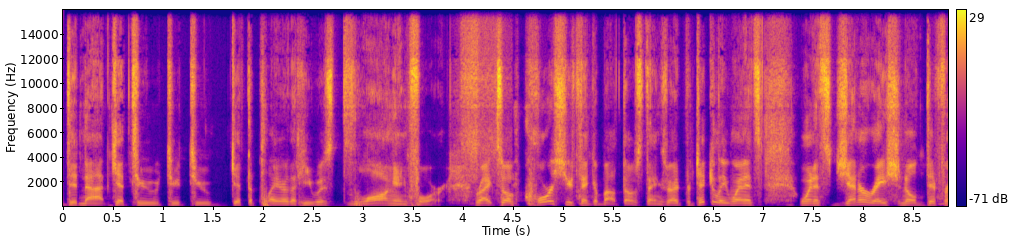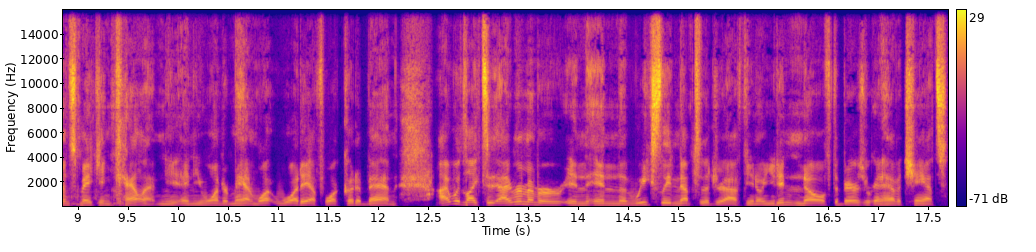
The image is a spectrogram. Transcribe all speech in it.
did not get to to to get the player that he was longing for, right? So of course you think about those things, right? Particularly when it's when it's generational difference making talent, and you, and you wonder, man, what what if, what could have been? I would like to. I remember in in the weeks leading up to the draft, you know, you didn't know if the Bears were going to have a chance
